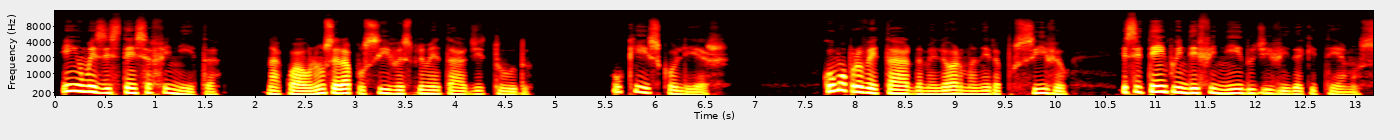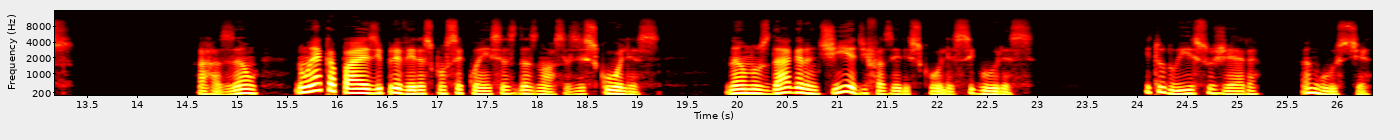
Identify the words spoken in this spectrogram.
em uma existência finita, na qual não será possível experimentar de tudo, o que escolher? Como aproveitar da melhor maneira possível esse tempo indefinido de vida que temos? A razão não é capaz de prever as consequências das nossas escolhas. Não nos dá garantia de fazer escolhas seguras e tudo isso gera angústia.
